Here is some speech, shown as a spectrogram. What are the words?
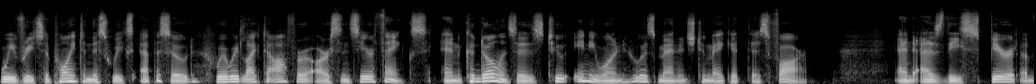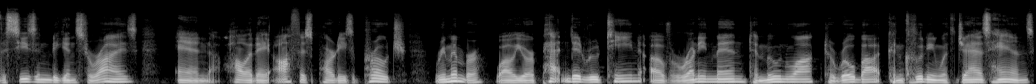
We've reached a point in this week's episode where we'd like to offer our sincere thanks and condolences to anyone who has managed to make it this far. And as the spirit of the season begins to rise and holiday office parties approach, Remember, while your patented routine of running man to moonwalk to robot, concluding with jazz hands,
